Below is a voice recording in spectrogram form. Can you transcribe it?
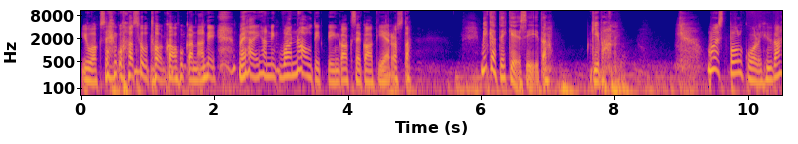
juokseen, kun asuu tuon kaukana, niin mehän ihan niin kuin vaan nautittiin kaksi ekaa kierrosta. Mikä tekee siitä kivan? Mielestäni polku oli hyvä.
